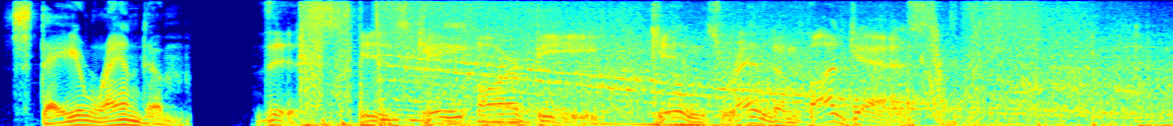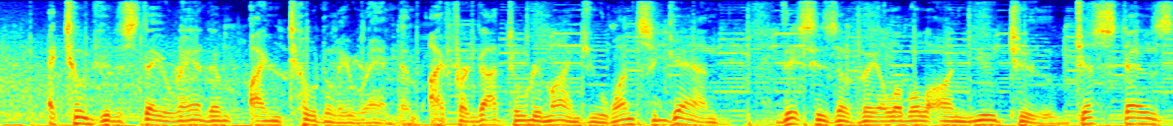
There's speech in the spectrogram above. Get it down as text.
stay random. This is KRP, Ken's Random Podcast. I told you to stay random. I'm totally random. I forgot to remind you once again this is available on YouTube, just as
